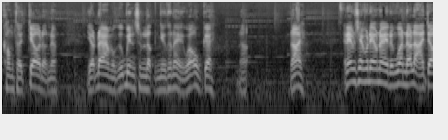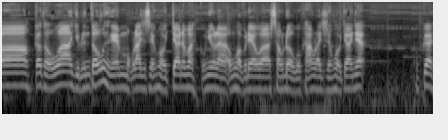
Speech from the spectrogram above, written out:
không thể chơi được nè gió đa mà cứ pin sinh lực như thế này quá ok. Đó. Rồi anh em xem video này đừng quên đỡ lại cho cao thủ uh, Diệp Linh Tú thì em một like chia sẻ ủng hộ chơi em ơi cũng như là ủng hộ video uh, sau đồ của Khảo một like chia sẻ ủng hộ chơi nhé ok.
